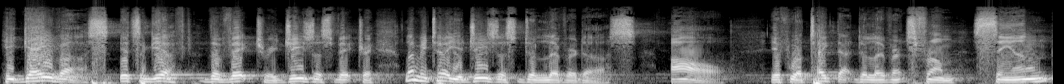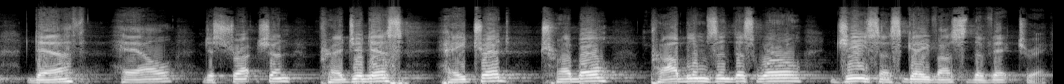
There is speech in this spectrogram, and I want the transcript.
He gave us, it's a gift, the victory, Jesus' victory. Let me tell you, Jesus delivered us all. If we'll take that deliverance from sin, death, hell, destruction, prejudice, hatred, trouble, problems in this world, Jesus gave us the victory.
